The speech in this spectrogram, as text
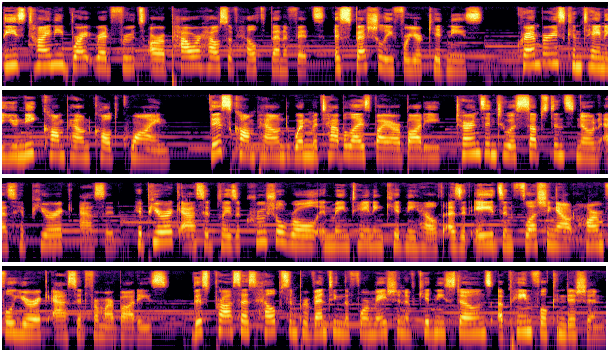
These tiny bright red fruits are a powerhouse of health benefits, especially for your kidneys. Cranberries contain a unique compound called quinine, this compound, when metabolized by our body, turns into a substance known as hippuric acid. Hippuric acid plays a crucial role in maintaining kidney health as it aids in flushing out harmful uric acid from our bodies. This process helps in preventing the formation of kidney stones, a painful condition.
